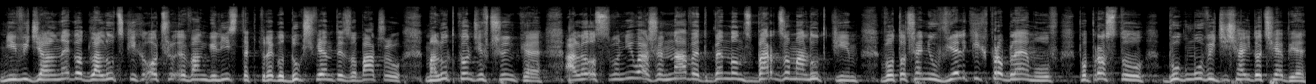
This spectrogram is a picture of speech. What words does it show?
niewidzialnego dla ludzkich oczu ewangelistę, którego Duch Święty zobaczył, malutką dziewczynkę, ale odsłoniła, że nawet będąc bardzo malutkim, w otoczeniu wielkich problemów, po prostu Bóg mówi dzisiaj do ciebie:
